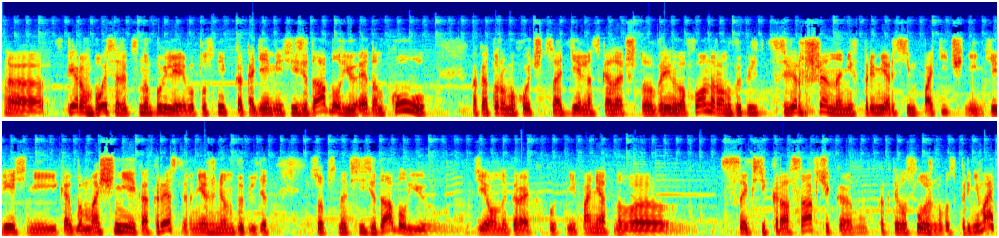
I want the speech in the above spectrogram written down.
Э, в первом бое, соответственно, были выпускник Академии CZW Эдам Коул, о котором хочется отдельно сказать, что в Ring of Honor он выглядит совершенно не в пример симпатичнее, интереснее и как бы мощнее как рестлер, нежели он выглядит, собственно, в CZW, где он играет какого-то непонятного секси-красавчика, ну, как-то его сложно воспринимать.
